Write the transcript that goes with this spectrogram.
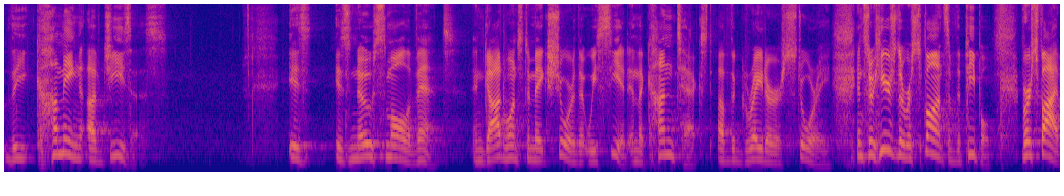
The coming of Jesus is, is no small event. And God wants to make sure that we see it in the context of the greater story. And so here's the response of the people. Verse 5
